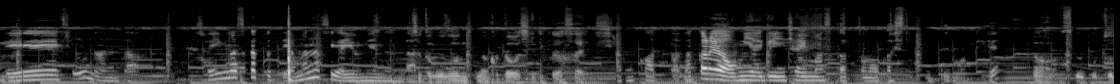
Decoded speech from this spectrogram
うんえー、そうなんだ。シャインマスカットって山梨が有名なんだちょっ。とご存知の方は教えてください。知らなかった。だからお土産にシャインマスカットのお菓子とか売ってるわけ？ああ、そういうこと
